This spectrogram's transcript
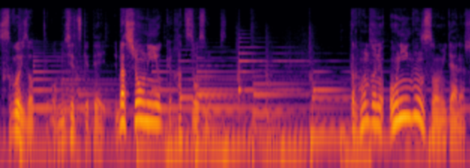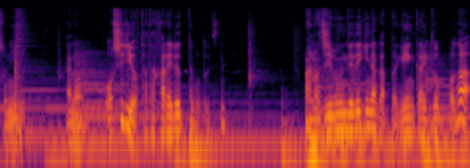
すごいぞってこう見せつけてまず承認欲求を発動するんですだから本当に鬼軍曹みたいな人にあのお尻を叩かれるってことですねあの自分でできなかった限界突破が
